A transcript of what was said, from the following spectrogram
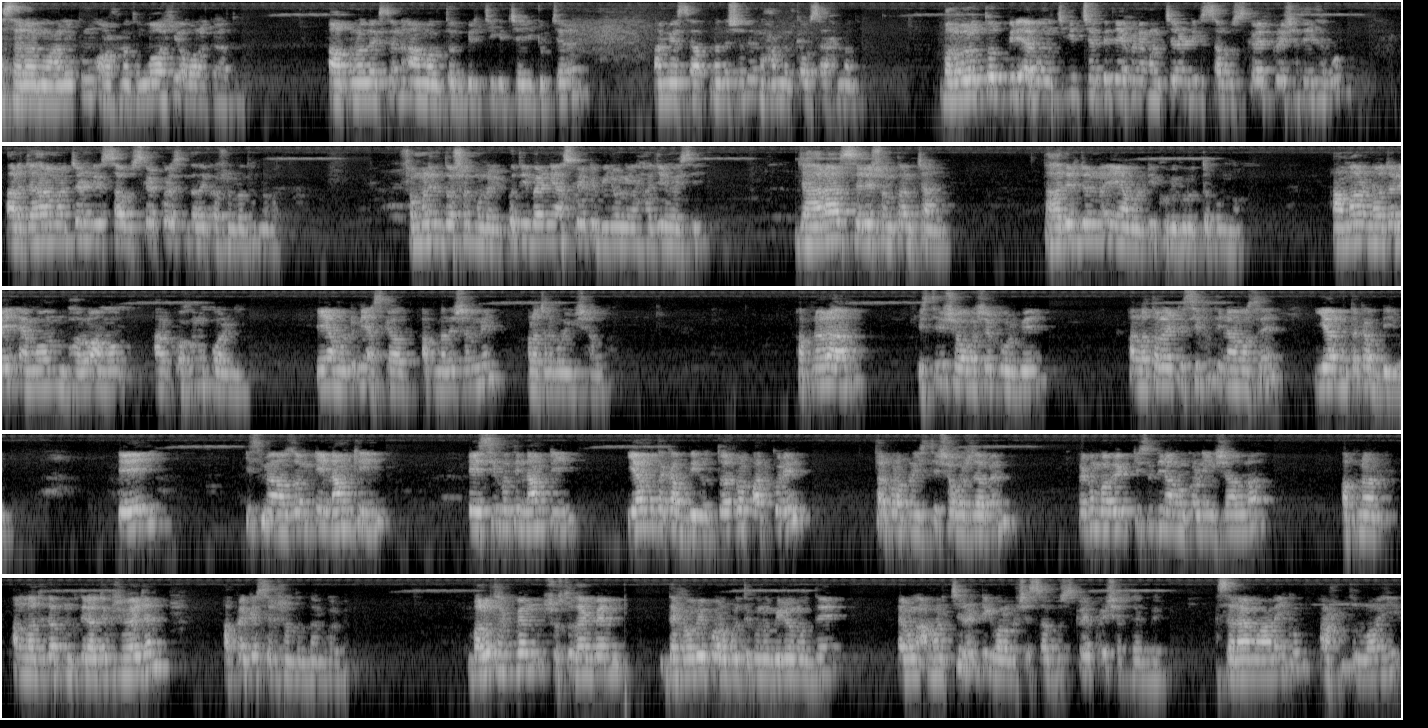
আসসালামু আলাইকুম রহমতুল্লাহি ওবরাকাত আপনারা দেখছেন আমল তদ্বির চিকিৎসা ইউটিউব চ্যানেল। আমি আছি আপনাদের সাথে মোহাম্মদ কাউসার আহমদ। ভালো ভালো তদ্বির এবং চিকিৎসা পেতে এখন আমার চ্যানেলটিকে সাবস্ক্রাইব করে সাথেই থাকুন। আর যারা আমার চ্যানেলটিকে সাবস্ক্রাইব করেছেন, তাদেরকে অসংখ্য ধন্যবাদ। সম্মানিত দর্শক মণ্ডলী, প্রতিবার নিয়ে আজকে একটি ভিডিও নিয়ে হাজির হয়েছি। যাহারা ছেলে সন্তান চান তাহাদের জন্য এই আমলটি খুবই গুরুত্বপূর্ণ। আমার নজরে এমন ভালো আমল আর কখনো করেনি। এই আমলটা নিয়ে আজকে আপনাদের সামনে আলোচনা করি ইনশাআল্লাহ। আপনারা স্ত্রী সহবাসের পূর্বে আল্লাহ তালার একটি সিফতি নাম আছে, ইয়া মুতাকাব্বিরু। এই ইসমে আজম এই নামটি, এই সিফতির নামটি ইয়া মুতাকাব্বিরু। তরবার পাঠ করে তারপর আপনার স্ত্রী সহবাস যাবেন। এরকমভাবে কিছুদিন আমল করলে ইনশাআল্লাহ আপনার আল্লাহ যদি আপনার প্রতি রাজি খুশি হয়ে যান আপনাকে ছেলে সন্তান দান করবেন। ভালো থাকবেন, সুস্থ থাকবেন। দেখা হবে পরবর্তী কোনো ভিডিওর মধ্যে। এবং আমার চ্যানেলটিকে ভালোবেসে সাবস্ক্রাইব করে সাথে থাকবেন। আসসালামু আলাইকুম রহমতুল্লাহি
